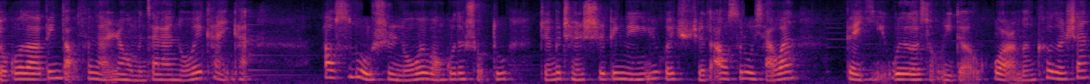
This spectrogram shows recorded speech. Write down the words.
走过了冰岛、芬兰，让我们再来挪威看一看。奥斯陆是挪威王国的首都，整个城市濒临迂回曲折的奥斯陆峡湾，背倚巍峨耸立的霍尔门克伦山，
